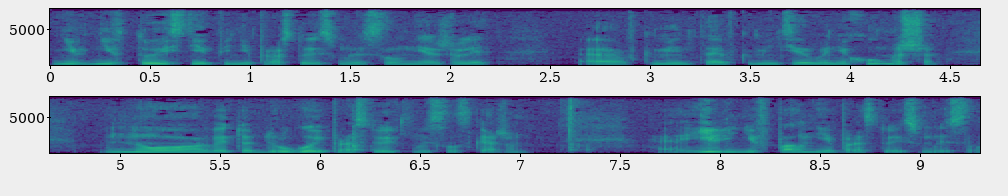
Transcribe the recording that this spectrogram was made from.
не, не в той степени простой смысл, нежели э, в, комменти- в комментировании Хумаша, но это другой простой смысл, скажем, э, или не вполне простой смысл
